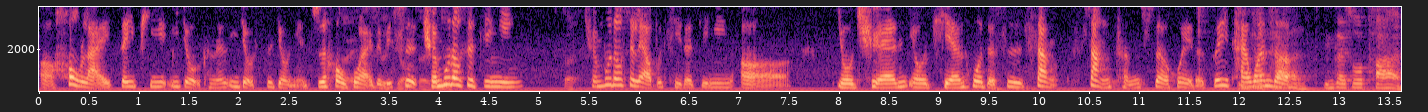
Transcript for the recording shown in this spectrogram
呃，后来这一批一九可能一九四九年之后过来的，是全部都是精英，对，全部都是了不起的精英，呃。有权有钱，或者是上上层社会的，所以台湾的应该说差很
